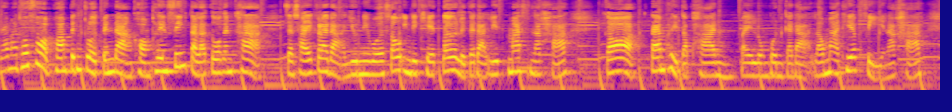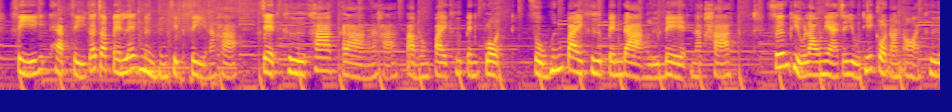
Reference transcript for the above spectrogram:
เรามาทดสอบความเป็นกรดเป็นด่างของ cleansing แต่ละตัวกันค่ะ จะใช้กระดาษ universal indicator หรือกระดาษ litmus นะคะ ก็แต้มผลิตภัณฑ์ไปลงบนกระดาษแล้วมาเทียบสีนะคะ สีแถบสีก็จะเป็นเลข1ถึง14 นะคะ 7 คือค่ากลางนะคะ ต่ำลงไปคือเป็นกรด สูงขึ้นไปคือเป็นด่างหรือเบสนะคะ ซึ่งผิวเราเนี่ยจะอยู่ที่กรดอ่อนๆคือ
